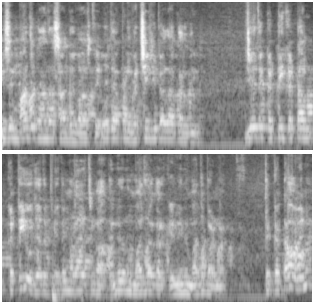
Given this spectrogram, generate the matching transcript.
ਕਿਸੇ ਮੱਝ ਗਾਂਦਾ ਸਾਡੇ ਵਾਸਤੇ, ਉਹ ਤੇ ਆਪਣੇ ਬੱਚੇ ਵੀ ਪੈਦਾ ਕਰਦੀ। ਜੇ ਤੇ ਕੱਟੀ ਕੱਟਾ, ਕੱਟੀ ਹੋ ਜਾਏ ਤੇ ਫੇਰ ਤੇ ਮੜਾ ਚੰਗਾ ਦਿੰਦੇ ਉਹਨੂੰ ਮੱਝ ਦਾ ਕਰਕੇ ਵੀ ਇਹਨੇ ਮੱਝ ਬਣਨਾ। ਤੇ ਕੱਟਾ ਹੋਵੇ ਨਾ,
